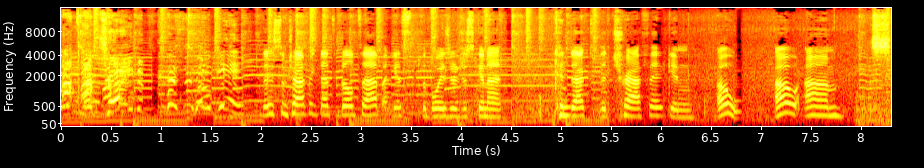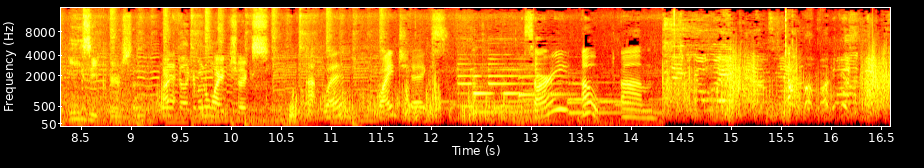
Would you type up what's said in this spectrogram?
I'm trying to. Okay. There's some traffic that's built up. I guess the boys are just gonna conduct the traffic and oh, oh, um, This is easy, Pierson. I feel like I'm in White Chicks. uh, what? White chicks. Sorry? Oh, um,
